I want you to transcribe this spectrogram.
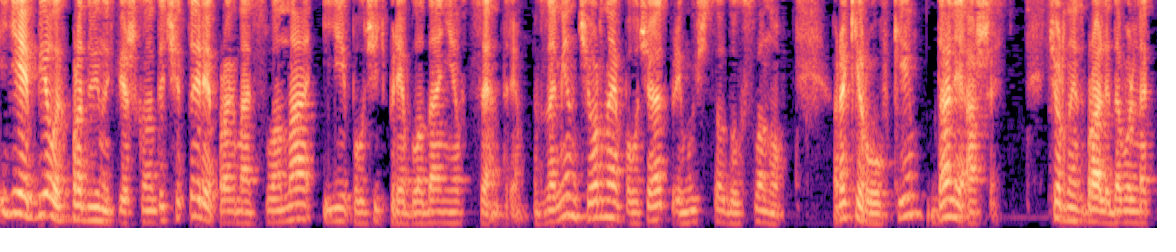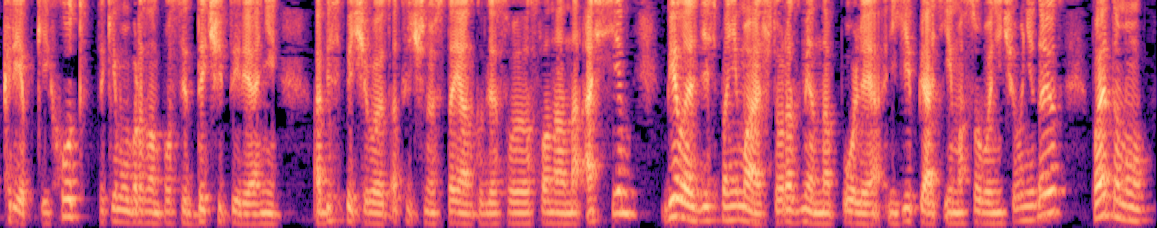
Идея белых продвинуть пешку на d4, прогнать слона и получить преобладание в центре. Взамен черные получают преимущество двух слонов. Рокировки, далее a6. Черные избрали довольно крепкий ход. Таким образом, после d4 они обеспечивают отличную стоянку для своего слона на а7. Белые здесь понимают, что размен на поле e5 им особо ничего не дает, поэтому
